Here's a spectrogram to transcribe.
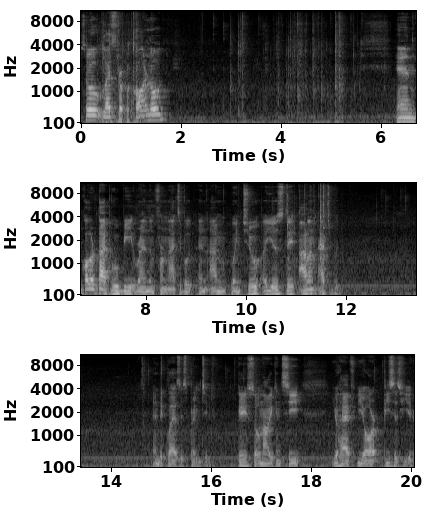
so let's drop a color node. And color type will be random from attribute and I'm going to uh, use the island attribute. And the class is primitive okay so now you can see you have your pieces here.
